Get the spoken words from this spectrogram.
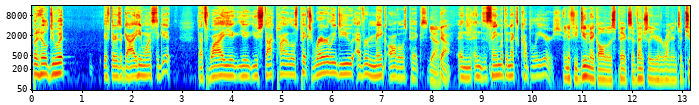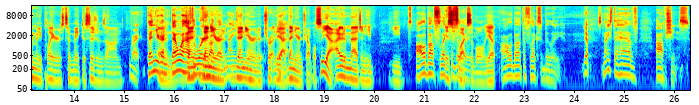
but he'll do it if there's a guy he wants to get. That's why you, you, you stockpile those picks. Rarely do you ever make all those picks. yeah, Yeah. And and the same with the next couple of years. And if you do make all those picks, eventually you're going to run into too many players to make decisions on. Right. Then you're gonna then we'll have to then- worry then about you're that in, 90 Then you're in a tr- yeah, Then you're in trouble. So yeah, I would imagine he he it's all about flexibility. is flexibility. flexible. Yep. All about the flexibility. Yep. It's nice to have options.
